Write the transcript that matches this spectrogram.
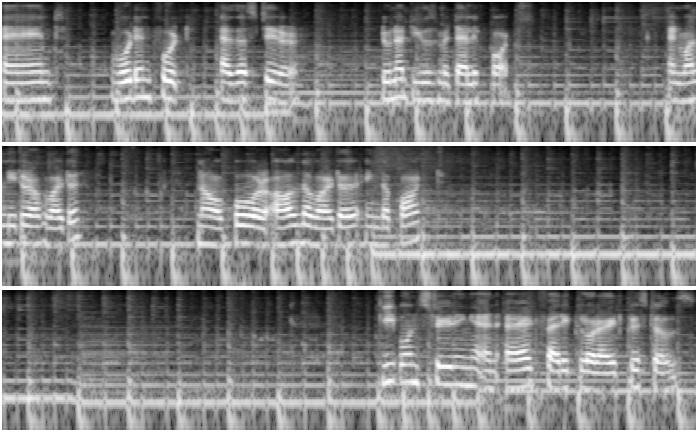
and wooden foot as a stirrer. Do not use metallic pots. And 1 liter of water. Now pour all the water in the pot keep on stirring and add ferric chloride crystals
